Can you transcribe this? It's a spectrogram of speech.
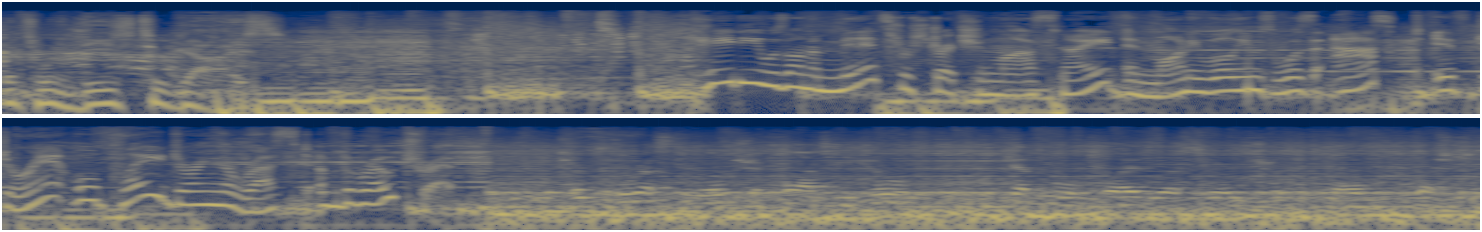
between these two guys. KD was on a minutes restriction last night, and Monty Williams was asked if Durant will play during the rest of the road trip. In terms of the rest of the road trip, how do you feel Kevin will play the rest of the road trip without question?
